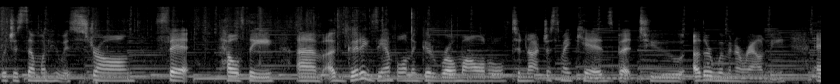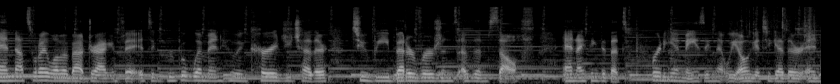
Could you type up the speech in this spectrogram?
which is someone who is strong, fit, healthy, um, a good example and a good role model to not just my kids, but to other women around me. And that's what I love about Dragon Fit. It's a group of women who encourage each other to be better versions of themselves. And I think that that's pretty amazing that we all get together and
